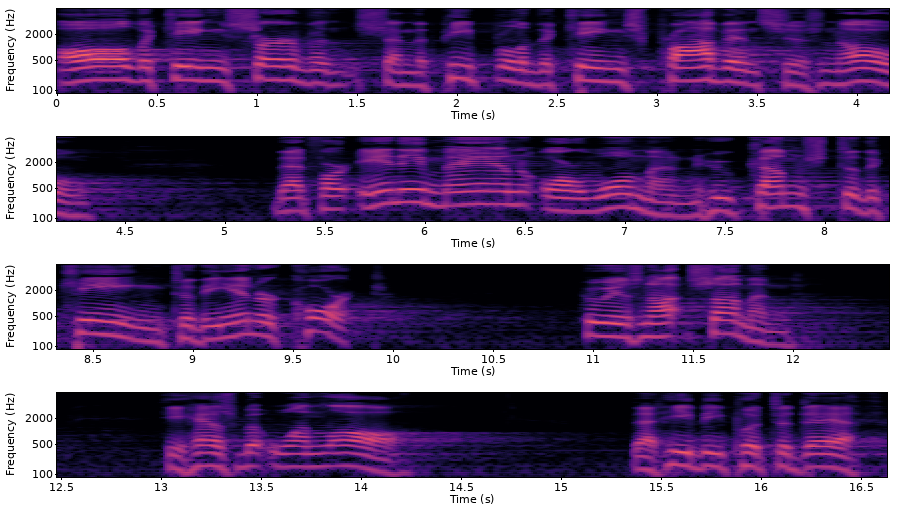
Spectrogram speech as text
all the king's servants and the people of the king's provinces know that for any man or woman who comes to the king to the inner court who is not summoned, he has but one law that he be put to death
